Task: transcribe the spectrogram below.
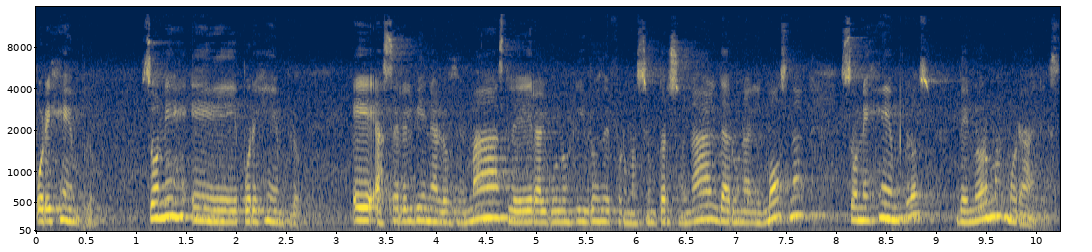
Por ejemplo, son, eh, por ejemplo, eh, hacer el bien a los demás, leer algunos libros de formación personal, dar una limosna, son ejemplos de normas morales.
